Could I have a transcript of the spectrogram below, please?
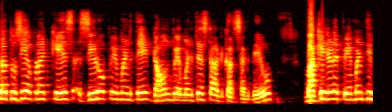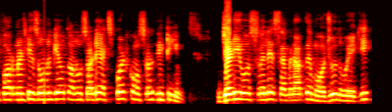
ਤਾਂ ਤੁਸੀਂ ਆਪਣਾ ਕੇਸ ਜ਼ੀਰੋ ਪੇਮੈਂਟ ਤੇ ਡਾਊਨ ਪੇਮੈਂਟ ਤੇ ਸਟਾਰਟ ਕਰ ਸਕਦੇ ਹੋ। ਬਾਕੀ ਜਿਹੜੇ ਪੇਮੈਂਟ ਦੀ ਫਾਰਮੈਲਿਟੀਜ਼ ਹੋਣਗੇ, ਉਹ ਤੁਹਾਨੂੰ ਸਾਡੇ ਐਕਸਪਰਟ ਕਾਉਂਸਲਰ ਦੀ ਟੀਮ ਜਿਹੜੀ ਉਸ ਵੇਲੇ ਸੈਮੀਨਾਰ ਤੇ ਮੌਜੂਦ ਹੋਏਗੀ,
